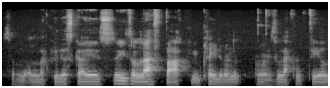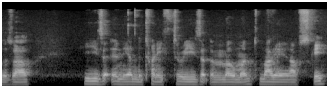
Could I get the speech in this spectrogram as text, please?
So a look who this guy is. So he's a left back. You played him in oh, he's left midfield as well. He's in the under 23s at the moment, Malinowski.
